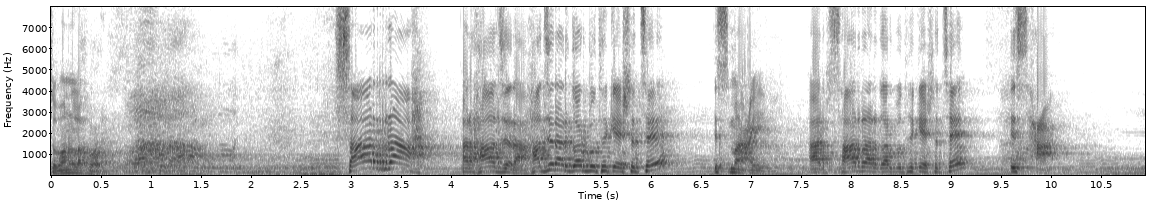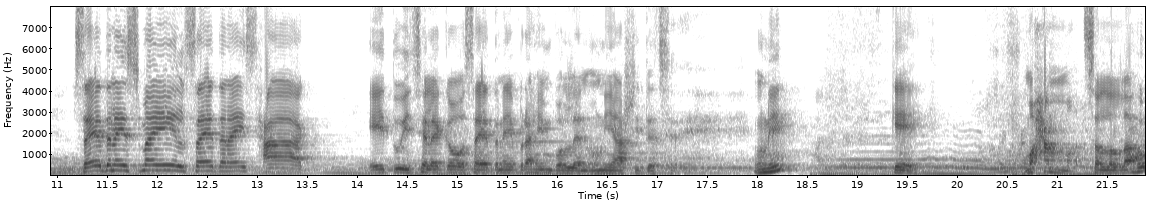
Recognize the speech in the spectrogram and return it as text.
সুবহানাল্লাহ পড়। সাররা আর হাজরা, হাজরার গর্ভ থেকে এসেছে ইসমাইল আর সাররার গর্ভ থেকে এসেছে ইসহাক। সৈয়দনা ইসমাইল সৈয়দনা ইসহাক। এই দুই ছেলেকেও সৈয়দনা ইব্রাহিম বললেন, উনি আসিতেছে। উনি? কে? মোহাম্মদ সাল্লাল্লাহু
